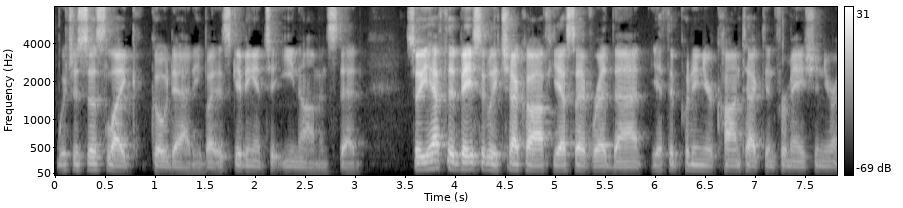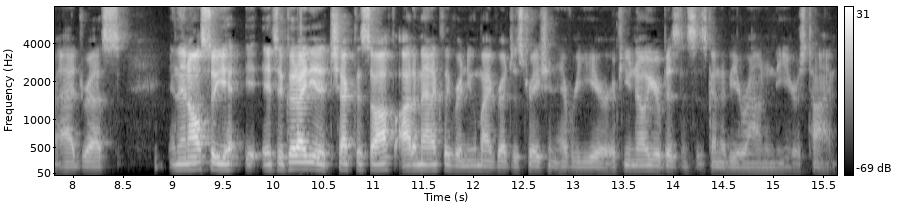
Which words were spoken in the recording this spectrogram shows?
which is just like GoDaddy, but it's giving it to eNom instead. So you have to basically check off, yes, I've read that. You have to put in your contact information, your address, and then also, you, it's a good idea to check this off, automatically renew my registration every year if you know your business is going to be around in a year's time.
